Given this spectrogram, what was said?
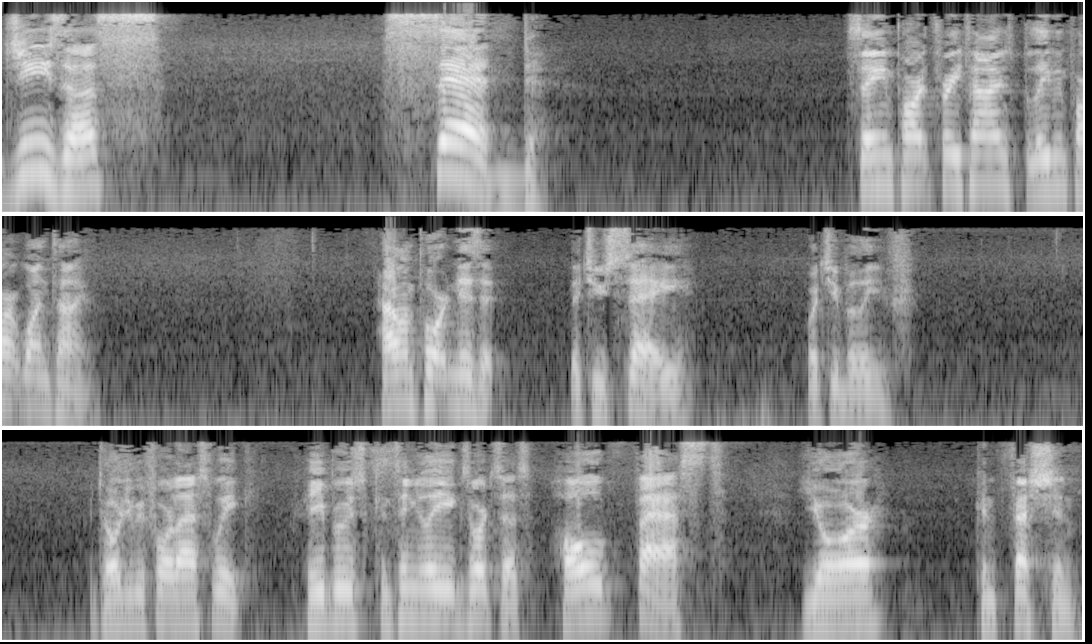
Jesus said, Saying part three times, believing part one time. How important is it that you say what you believe? I told you before last week. Hebrews continually exhorts us, hold fast your confession.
